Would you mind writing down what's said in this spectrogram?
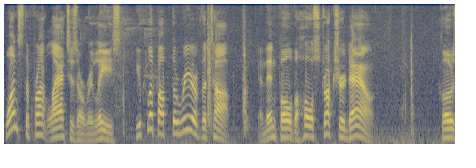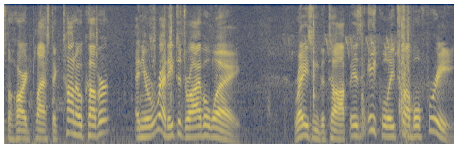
Once the front latches are released, you flip up the rear of the top and then fold the whole structure down. Close the hard plastic tonneau cover and you're ready to drive away. Raising the top is equally trouble-free.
